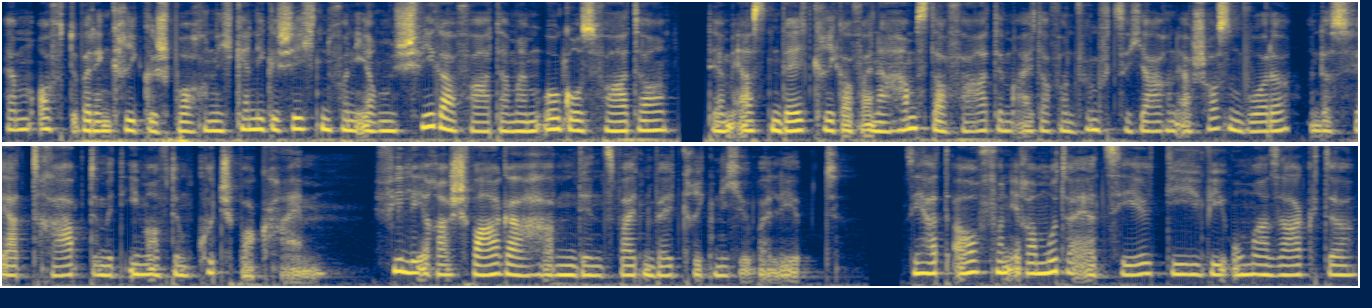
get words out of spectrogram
Wir haben oft über den Krieg gesprochen. Ich kenne die Geschichten von ihrem Schwiegervater, meinem Urgroßvater, der im Ersten Weltkrieg auf einer Hamsterfahrt im Alter von 50 Jahren erschossen wurde und das Pferd trabte mit ihm auf dem Kutschbock heim. Viele ihrer Schwager haben den Zweiten Weltkrieg nicht überlebt. Sie hat auch von ihrer Mutter erzählt, die, wie Oma sagte,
